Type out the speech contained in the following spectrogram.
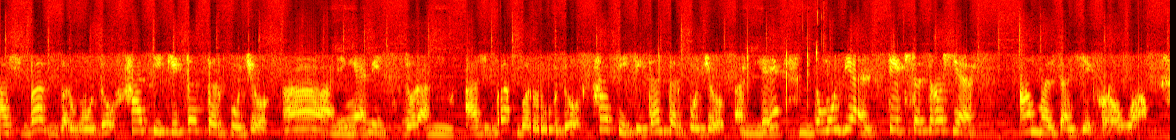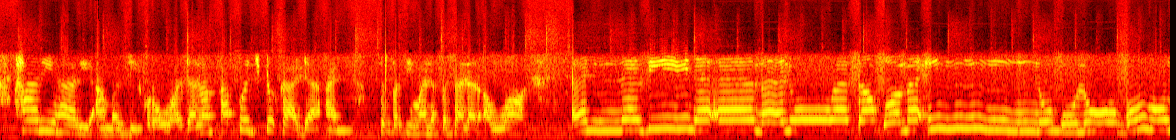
asbab berwuduk hati kita terpujuk ah hmm. ingat ni Zura hmm. asbab berwuduk hati kita terpujuk okey hmm. kemudian tips seterusnya amalkan zikrullah. Hari-hari amal zikrullah dalam apa juga keadaan. Seperti mana pesanan Allah. الذين آمنوا وتطمئن قلوبهم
